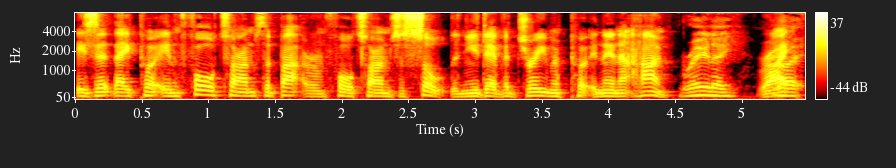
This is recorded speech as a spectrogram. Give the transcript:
is that they put in four times the butter and four times the salt than you'd ever dream of putting in at home. Really? Right?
